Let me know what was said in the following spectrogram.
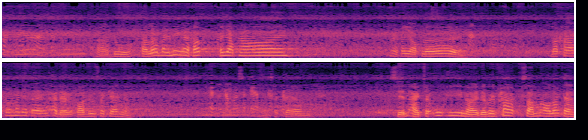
กดนี่แหละก็คืออ่าดูอ่าแล้วไปนี่ไงครับ ขยับหน่อยไม่ขยับเลย ราคาก็ไม่ได้แพงอะเดี๋ยวขอดูสแกนหน่อยเห็นคำว่าสแกนอ่าค่ะสแกน เสียงอาจจะอู้อี้หน่อยเดี๋ยวไปภาคซ้ำเอาแล้วกัน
